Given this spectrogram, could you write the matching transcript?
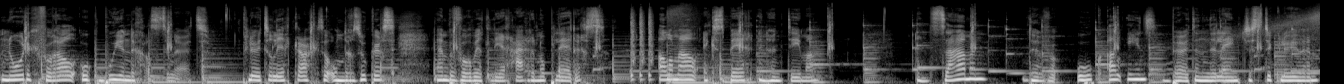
nodig vooral ook boeiende gasten uit. Kleuterleerkrachten, onderzoekers en bijvoorbeeld lerarenopleiders. Allemaal expert in hun thema. En samen durven ook al eens buiten de lijntjes te kleuren.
